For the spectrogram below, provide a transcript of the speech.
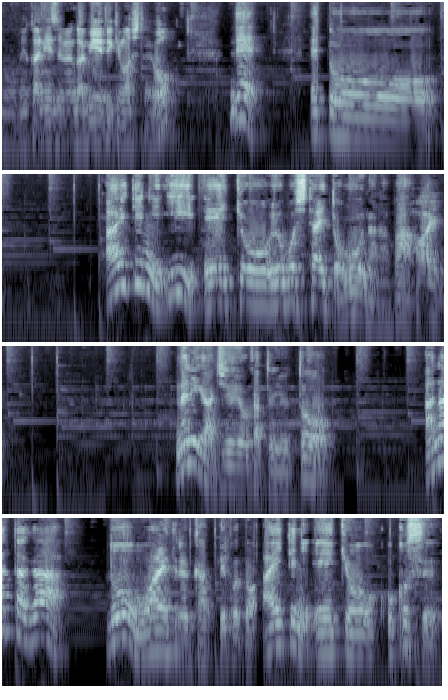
メカニズムが見えてきましたよ。で、えっと、相手にいい影響を及ぼしたいと思うならば、はい。何が重要かというと、あなたがどう思われてるかっていうことを相手に影響を起こす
